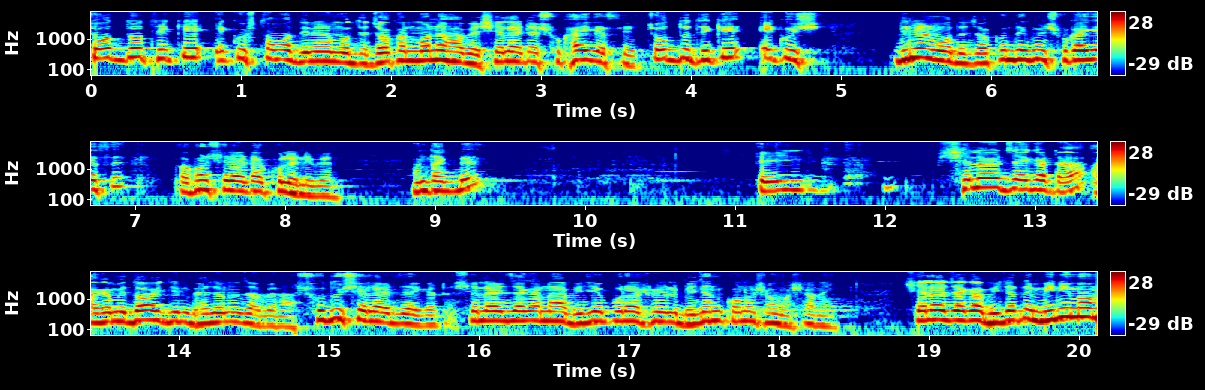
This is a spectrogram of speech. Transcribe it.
চোদ্দ থেকে একুশতম দিনের মধ্যে যখন মনে হবে সেলাইটা শুকাই গেছে, চোদ্দ থেকে একুশ দিনের মধ্যে যখন দেখবেন শুকাই গেছে, তখন সেলাইটা খুলে নেবেন। মনে থাকবে? এই সেলাইয়ের জায়গাটা আগামী দশ দিন ভেজানো যাবে না, শুধু সেলাইয়ের জায়গাটা। সেলাইয়ের জায়গা না ভিজে পুরো শরীর ভেজান কোনো সমস্যা নাই। সেলাইয়ের জায়গা ভিজাতে মিনিমাম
